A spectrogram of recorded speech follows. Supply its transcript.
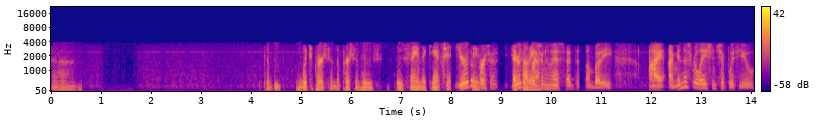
Uh, the, which person? The person who's who's saying they can't change. You're the they, person. You're the person who has said to somebody, "I I'm in this relationship with you,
